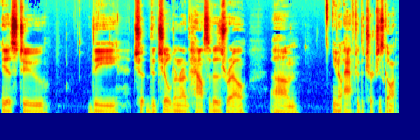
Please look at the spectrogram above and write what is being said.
is to the ch- the children or the house of Israel, um, you know, after the church is gone.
